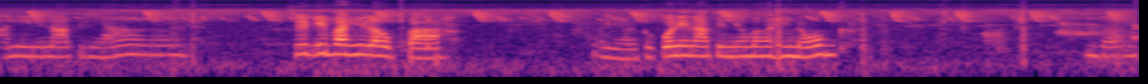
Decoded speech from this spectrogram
Aanihin natin yan. So, yung iba hilaw pa. Ayan, kukunin natin yung mga hinog. Ang dami.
